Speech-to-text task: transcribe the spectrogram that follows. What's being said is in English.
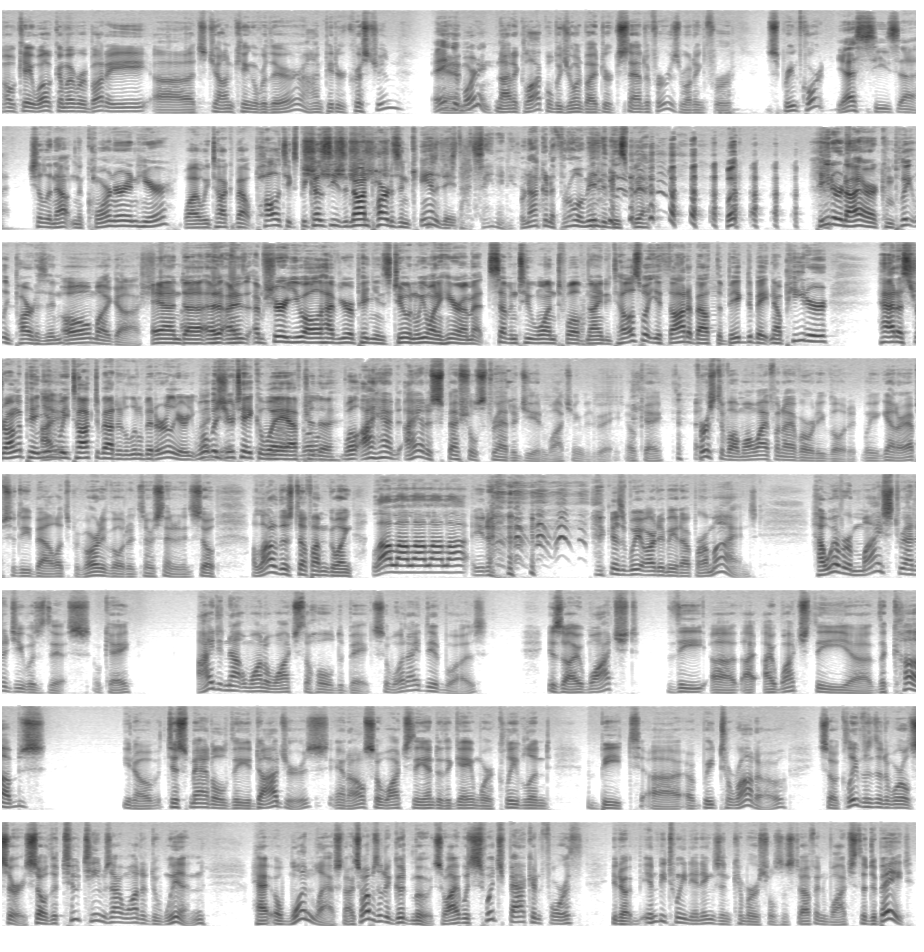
Okay, welcome everybody. Uh, it's John King over there. I'm Peter Christian. Hey, good morning. Nine o'clock. We'll be joined by Dirk Sandefur, who's running for Supreme Court. Yes, he's uh, chilling out in the corner in here while we talk about politics because he's a nonpartisan candidate. He's Not saying anything. We're not going to throw him into this. but Peter and I are completely partisan. Oh my gosh. And uh, I, I'm sure you all have your opinions too, and we want to hear them at 721 1290. Tell us what you thought about the big debate. Now, Peter had a strong opinion. I- we talked about it a little bit earlier. What I was your takeaway Well- after well- the. Well, I had I had a special strategy in watching the debate. Okay, first of all, my wife and I have already voted. We got our absentee ballots. We've already voted. It's our Senate, and so a lot of this stuff I'm going la la la la la, you know, because we already made up our minds. However, my strategy was this. Okay, I did not want to watch the whole debate. So what I did was, is I watched the uh, I, I watched the uh, the Cubs you know, dismantled the Dodgers, and I also watched the end of the game where Cleveland beat uh, beat Toronto. So Cleveland's in the World Series. So the two teams I wanted to win had uh, won last night. So I was in a good mood. So I would switch back and forth, you know, in between innings and commercials and stuff, and watch the debate.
